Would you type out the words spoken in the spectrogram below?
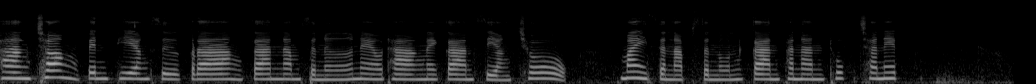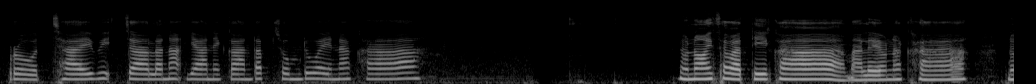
ทางช่องเป็นเพียงสื่อกลางการนำเสนอแนวทางในการเสี่ยงโชค ไม่สนับสนุนการพนันทุกชนิด โปรดใช้วิจารณญาณในการรับชมด้วยนะคะ หนูน้อยสวัสดีค่ะ มาแล้วนะคะ หนู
